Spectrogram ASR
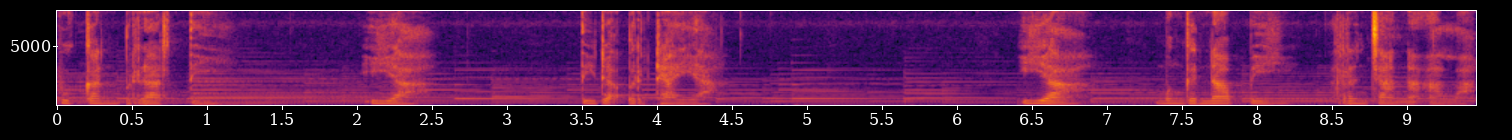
bukan berarti ia tidak berdaya. Ia menggenapi rencana Allah.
